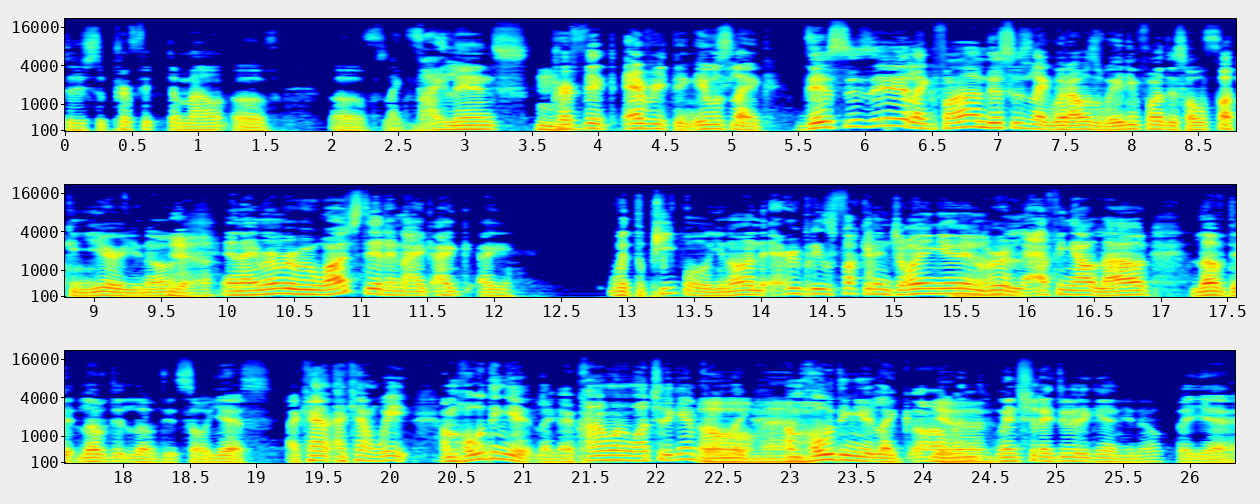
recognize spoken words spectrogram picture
There's the perfect amount of of like violence, Hmm. perfect everything. It was like this is it, like fun. This is like what I was waiting for this whole fucking year, you know. Yeah. And I remember we watched it, and I, I, I, with the people, you know, and everybody was fucking enjoying it, and Yeah. we were laughing out loud. Loved it, loved it, loved it. So yes, I can't, I can't wait. I'm holding it. Like I kind of want to watch it again, but I'm Oh, like, man. I'm holding it. Like, oh, Yeah. when, when should I do it again? You know. But yeah.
